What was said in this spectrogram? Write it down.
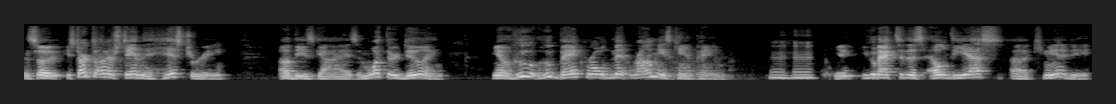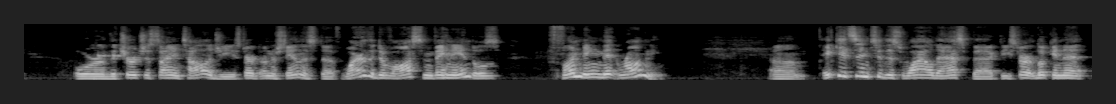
And so you start to understand the history of these guys and what they're doing. You know, who who bankrolled Mitt Romney's campaign? Mm-hmm. You, you, go back to this LDS uh, community or the Church of Scientology, you start to understand this stuff. Why are the DeVos and Van Andels funding Mitt Romney? Um, it gets into this wild aspect. You start looking at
